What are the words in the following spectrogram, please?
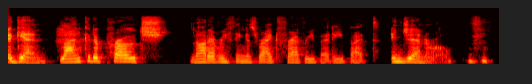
Again, blanket approach. Not everything is right for everybody, but in general.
